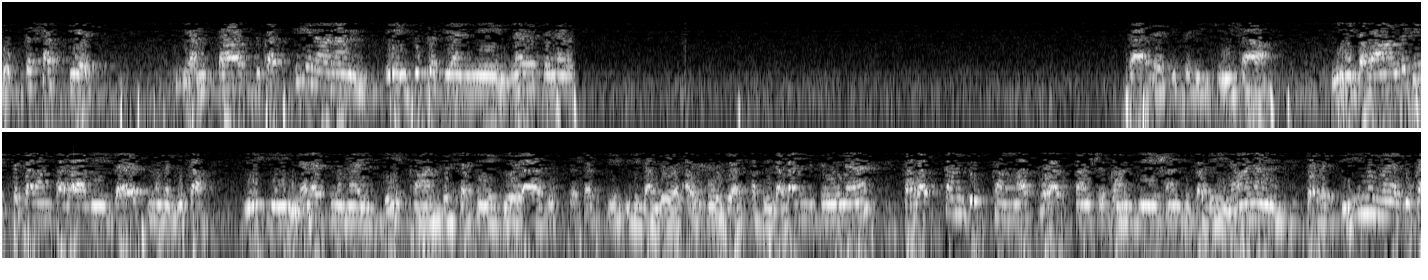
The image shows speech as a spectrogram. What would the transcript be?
දුක්ඛ සත්‍ය. යම් තාක් දුකක් තියෙනවා නම් ඒ දුක කියන්නේ නැවත නැවත සාදේ ඉපදිච්ච නිසා මේ භවංග චිත්ත පරම්පරාවේ පැවැත්මන දුකක් මේකේ නැවැත්මයි ඒකාන්ත සත්‍යය කියලා දුක්ඛ සත්‍ය පිළිබඳව අවබෝධයක් අපි ලබන්නට ඕන. තවත්තන් දුක්ඛං අත්වත්තං සුඛංදී සංකප්පේ ඥානං තවතීමම දුක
